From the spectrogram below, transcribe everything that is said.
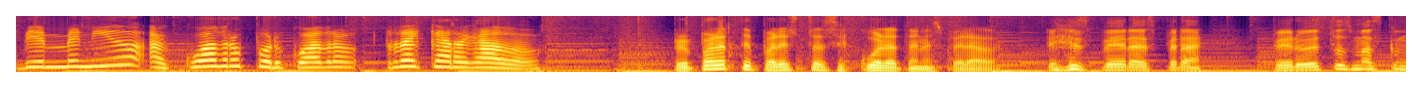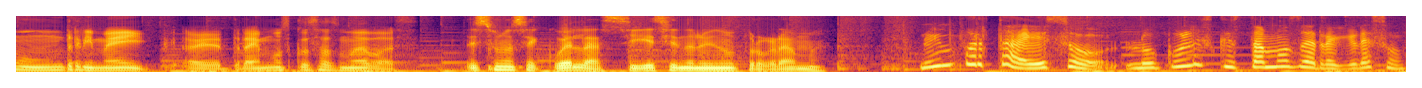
Bienvenido a Cuadro por Cuadro Recargado. Prepárate para esta secuela tan esperada. espera, espera. Pero esto es más como un remake. Eh, traemos cosas nuevas. Es una secuela, sigue siendo el mismo programa. No importa eso, lo cool es que estamos de regreso.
